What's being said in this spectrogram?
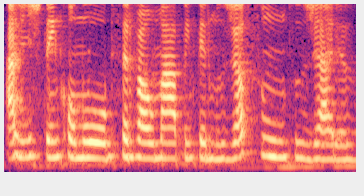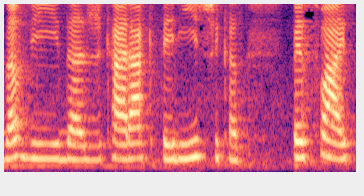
a gente tem como observar o mapa em termos de assuntos, de áreas da vida, de características pessoais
